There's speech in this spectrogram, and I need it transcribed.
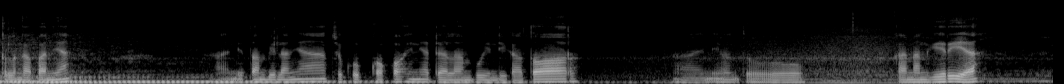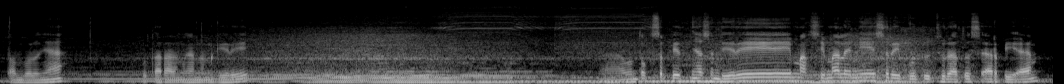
kelengkapannya ini tampilannya cukup kokoh ini ada lampu indikator nah ini untuk kanan kiri ya tombolnya. Putaran kanan kiri. Nah untuk speednya sendiri maksimal ini 1700 rpm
